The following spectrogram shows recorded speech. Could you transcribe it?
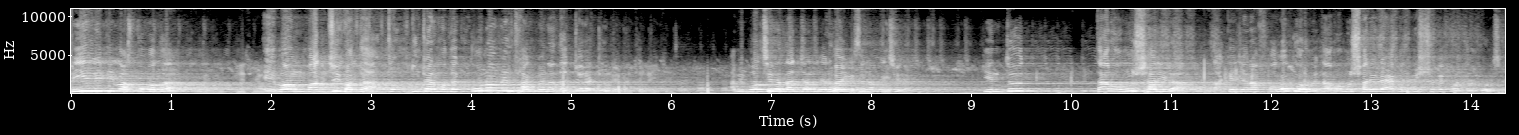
রিয়েলিটি বাস্তবতা এবং বাহ্যিকতা দুটার মধ্যে কোনো মিল থাকবে না দাজ্জালের যুগে আমি বলছি না দাজ্জাল বের হয়ে গেছে না বলছি না। কিন্তু তার অনুসারীরা, তাকে যারা ফলো করবে, তার অনুসারীরা এখন বিশ্বকে কন্ট্রোল করছে।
